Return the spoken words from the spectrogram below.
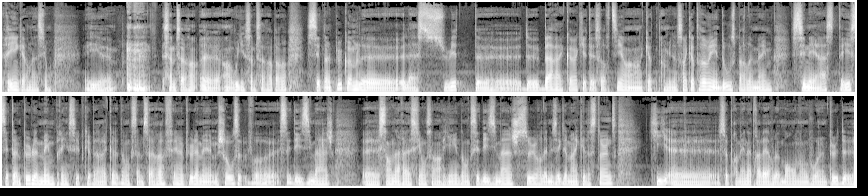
réincarnations. Et euh, Samsara, euh, ah oui, pardon, c'est un peu comme la suite de, Baraka qui était sorti en, en 1992 par le même cinéaste. Et c'est un peu le même principe que Baraka. Donc Samsara fait un peu la même chose. C'est des images euh, sans narration, sans rien. Donc c'est des images sur la musique de Michael Stearns qui euh, se promènent à travers le monde. On voit un peu de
